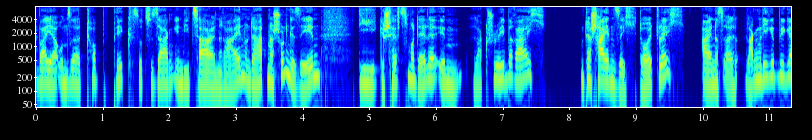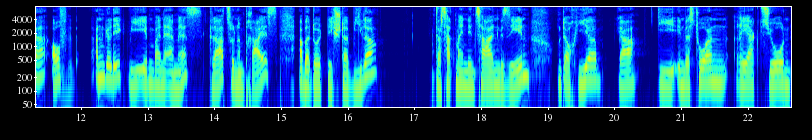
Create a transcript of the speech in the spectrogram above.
war ja unser Top-Pick sozusagen in die Zahlen rein und da hat man schon gesehen, die Geschäftsmodelle im Luxury-Bereich unterscheiden sich deutlich. Eines langlebiger auf mhm angelegt, wie eben bei einer MS, klar zu einem Preis, aber deutlich stabiler. Das hat man in den Zahlen gesehen und auch hier, ja, die Investorenreaktion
